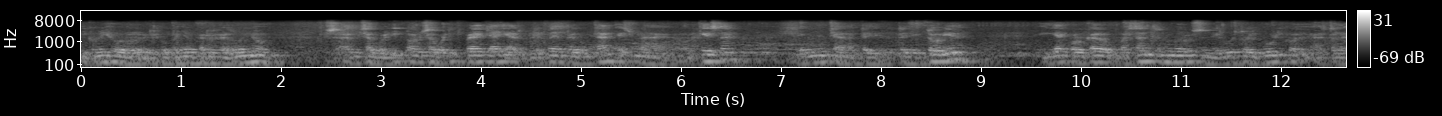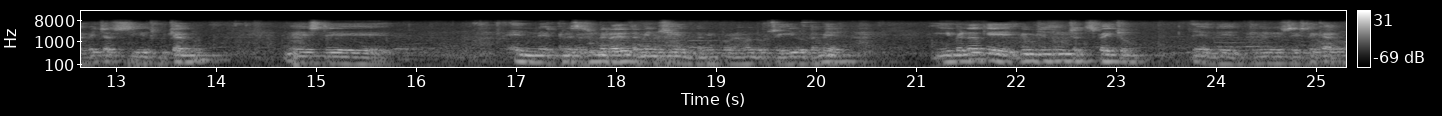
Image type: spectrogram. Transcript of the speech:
y como dijo el compañero Carlos Garduño, pues, a mis abuelitos, a los abuelitos para que haya, le pueden preguntar, que es una orquesta de mucha trayectoria y ha colocado bastantes números en el gusto del público, hasta la fecha se sigue escuchando. Este, en, la estación de radio también nos siguen también programando seguido también. Y en verdad que yo me siento muy satisfecho de, tener este, cargo,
